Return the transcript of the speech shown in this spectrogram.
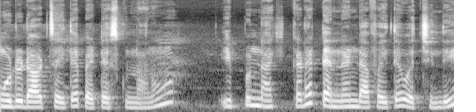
మూడు డాట్స్ అయితే పెట్టేసుకున్నాను. ఇప్పుడు నాకు ఇక్కడ టెన్ అండ్ హాఫ్ అయితే వచ్చింది.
